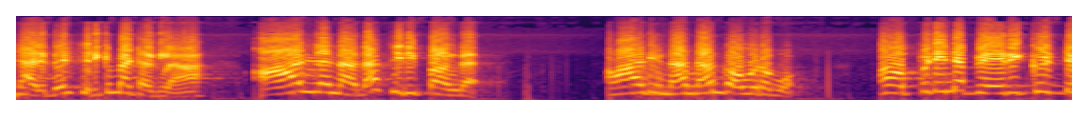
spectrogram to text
நாலு பேர் சிரிக்க மாட்டாங்களா? ஆடலனா தான் சிரிப்பாங்க. ஆடினா தான் கௌரவம். அப்படின்னு வெரி குட்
